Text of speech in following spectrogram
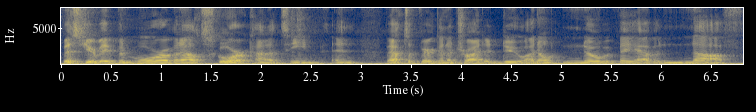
This year, they've been more of an outscore kind of team, and that's what they're going to try to do. I don't know that they have enough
